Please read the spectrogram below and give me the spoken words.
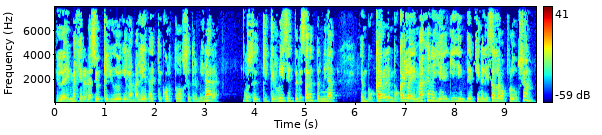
En la misma generación que ayudó a que la maleta de este corto se terminara. O sea, que, que Ruiz se interesara en terminar, en buscar, en buscar las imágenes y, y- y en finalizar la postproducción.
